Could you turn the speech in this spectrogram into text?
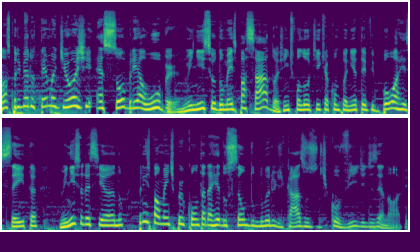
Nosso primeiro tema de hoje é sobre a Uber. No início do mês passado, a gente falou aqui que a companhia teve boa receita no início desse ano, principalmente por conta da redução do número de casos de Covid-19.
